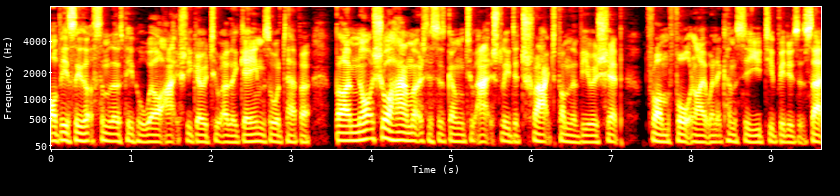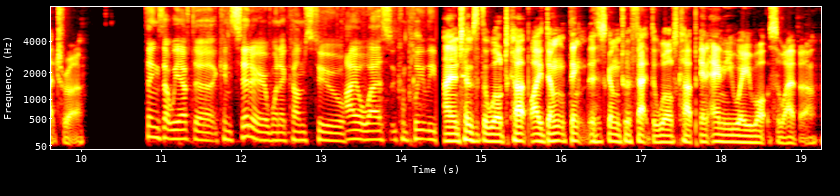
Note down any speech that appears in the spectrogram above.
Obviously, some of those people will actually go to other games or whatever, but I'm not sure how much this is going to actually detract from the viewership from Fortnite when it comes to YouTube videos, etc things that we have to consider when it comes to iOS completely. And in terms of the World Cup, I don't think this is going to affect the World Cup in any way whatsoever.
